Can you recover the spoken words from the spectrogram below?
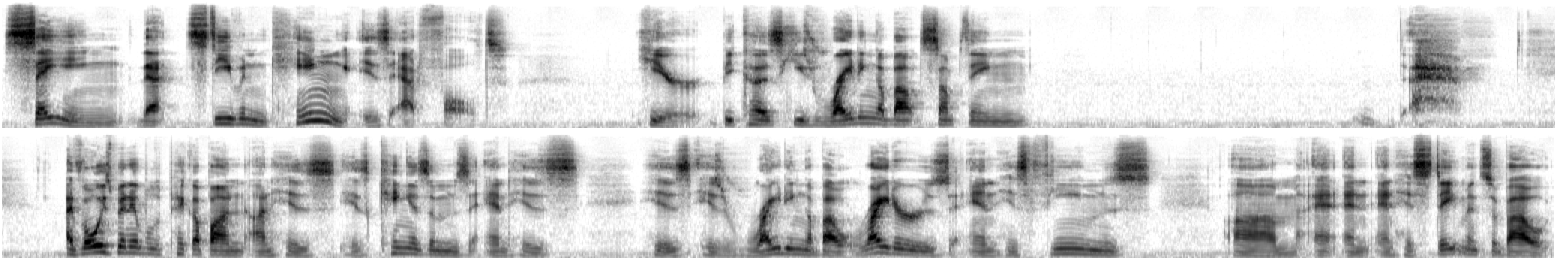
saying that Stephen King is at fault here because he's writing about something I've always been able to pick up on on his his kingisms and his his his writing about writers and his themes um, and, and, and his statements about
